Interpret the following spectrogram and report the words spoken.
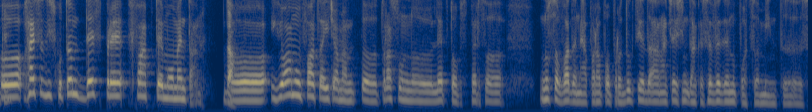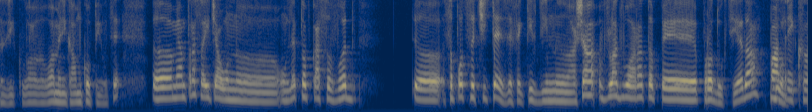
Ok. Uh, hai să discutăm despre fapte momentan. Da. Uh, eu am în față aici, mi-am uh, tras un uh, laptop, sper să nu să vadă neapărat pe producție, dar în același timp, dacă se vede, nu pot să mint, uh, să zic o- oamenii că am copiuțe. Uh, mi-am tras aici un, uh, un laptop ca să văd, uh, să pot să citez efectiv din uh, așa. Vlad vă arată pe producție, da? Bun. Patrick, uh,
